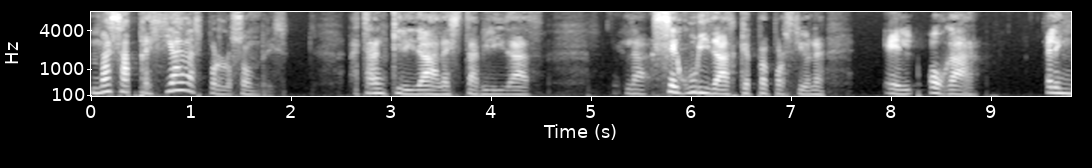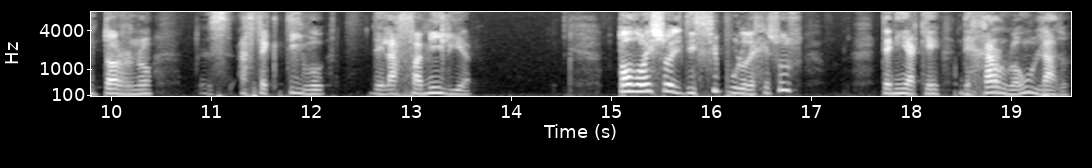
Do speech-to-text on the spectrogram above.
más apreciadas por los hombres, la tranquilidad, la estabilidad, la seguridad que proporciona el hogar, el entorno afectivo de la familia. Todo eso el discípulo de Jesús tenía que dejarlo a un lado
